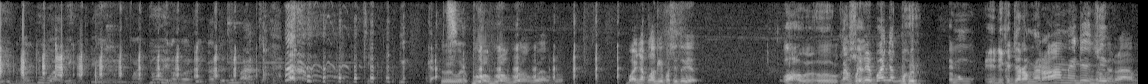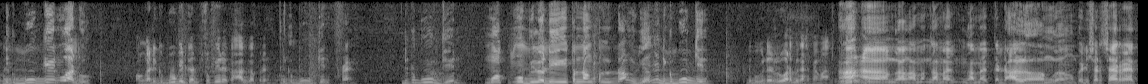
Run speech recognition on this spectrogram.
Iya bener juga, di, dimajuin sama dia, katanya macet. Tuh, buah, buah, buah, buah, buah. Banyak lagi pas itu ya? Wah, Nyamperinnya kasihan. banyak, Bur. Emang ya dikejar rame-rame dia, Jim. Rame-rame. Digebugin, waduh. Oh, nggak digebugin kan supirnya kagak, Bren. Digebugin, friend. Digebugin. Mot mobilnya ditendang-tendang, dianya digebugin. Digebugin dari luar tapi nggak sampai mak. Ah, ah, nggak nggak nggak nggak ke dalam, nggak sampai diseret-seret.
